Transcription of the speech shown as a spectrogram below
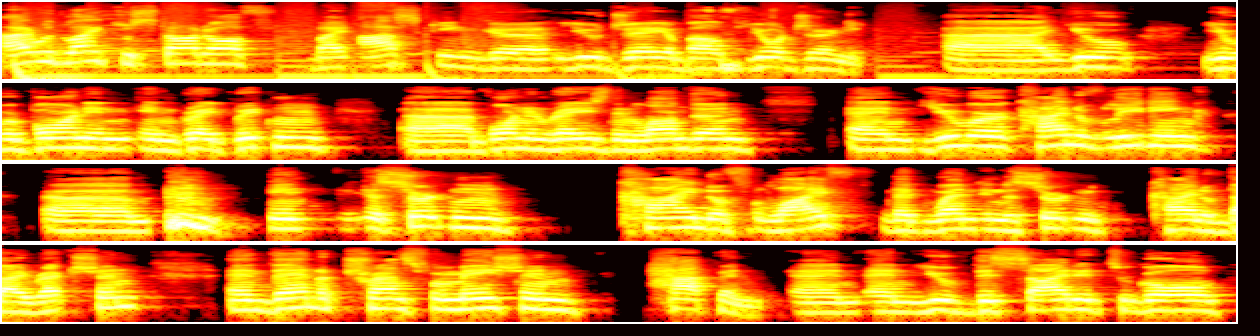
I would like to start off by asking uh, you, Jay, about your journey. Uh, you you were born in in Great Britain, uh, born and raised in London, and you were kind of leading um, in a certain kind of life that went in a certain kind of direction, and then a transformation happened, and and you've decided to go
